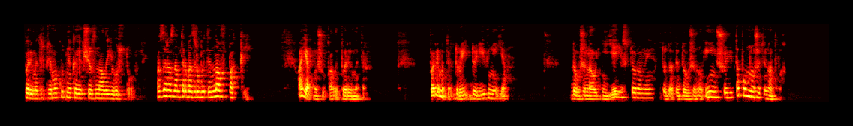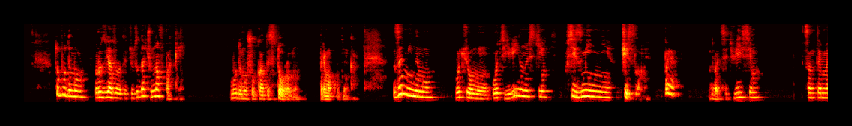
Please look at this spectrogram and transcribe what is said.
периметр прямокутника, якщо знали його сторони. А зараз нам треба зробити навпаки. А як ми шукали периметр? Периметр дорівнює довжина однієї сторони, додати довжину іншої та помножити на 2. То будемо розв'язувати цю задачу навпаки. Будемо шукати сторону прямокутника. Замінимо в, цьому, в цій рівності всі змінні числами. P 28 см,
